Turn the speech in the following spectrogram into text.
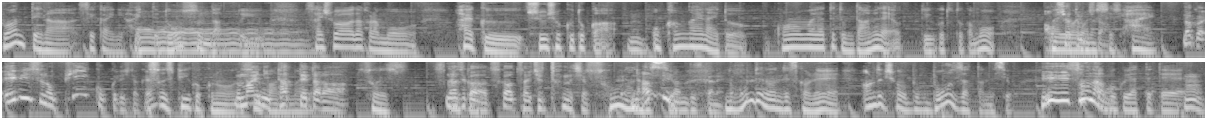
不安定な世界に入ってどうすんだという。最初はだからもう早く就職とかうん。を考えないとこのままやっててもダメだよっていうこととかもあおっしゃってました。しはい。なんか恵比寿のピーコックでしたっけ？そうです。ピーコックのの前。に立ってたらら。そうですなぜかスカウトされちゃったんでしょ。そうなんですよ。なんでなんですかね。なんでなんですかね。あの時しかも僕坊主だったんですよ。えー、サそうなの？ッカー僕やってて、うん。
